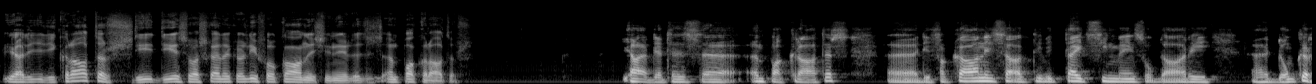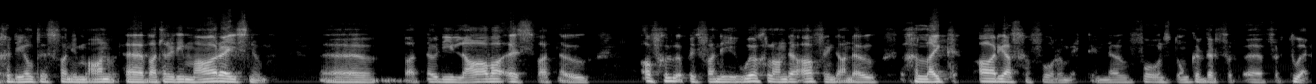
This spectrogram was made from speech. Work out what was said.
Ja, die die kraters, die die is waarskynlik nou nie vulkanies nie, dit is impakkraters. Ja, dit is uh impakkraters. Uh die vulkaniese aktiwiteit sien mense op daardie uh donker gedeeltes van die maan uh wat hulle die mareis noem. Uh wat nou die lava is wat nou afgeloop het van die hooglande af en dan nou gelyk areas gevorm het en nou vir ons donkerder ver, uh, vertoon.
